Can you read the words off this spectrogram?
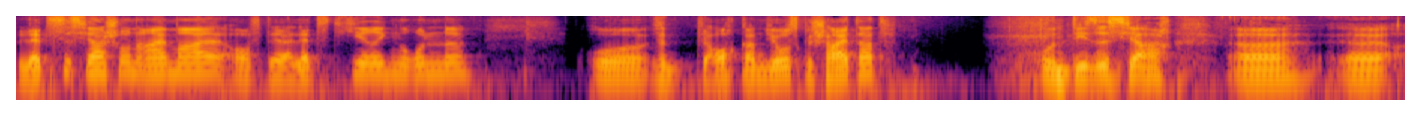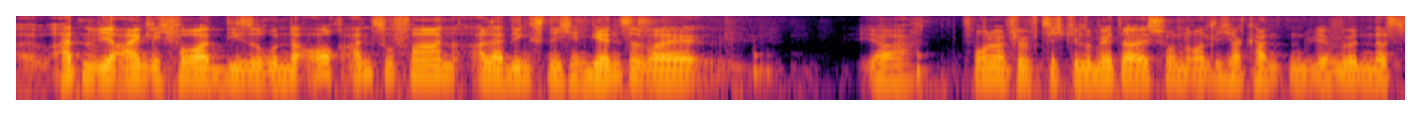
Letztes Jahr schon einmal auf der letztjährigen Runde uh, sind wir auch grandios gescheitert. Und dieses Jahr äh, äh, hatten wir eigentlich vor, diese Runde auch anzufahren, allerdings nicht in Gänze, weil ja, 250 Kilometer ist schon ein ordentlicher Kanten. Wir würden das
